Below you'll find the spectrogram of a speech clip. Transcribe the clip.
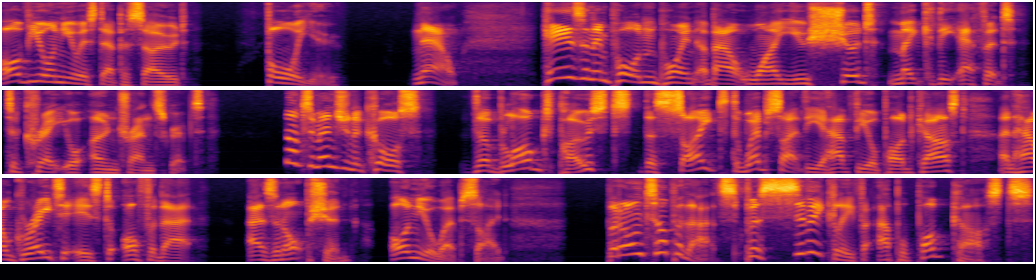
of your newest episode for you. Now, here's an important point about why you should make the effort to create your own transcript. Not to mention, of course, the blog posts, the site, the website that you have for your podcast, and how great it is to offer that as an option on your website. But on top of that, specifically for Apple Podcasts,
